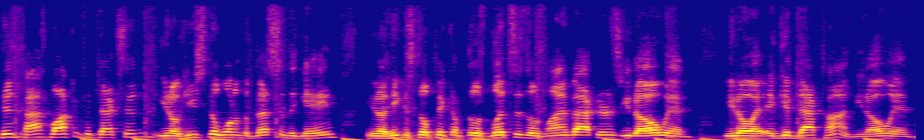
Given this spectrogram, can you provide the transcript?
his pass blocking protection. You know, he's still one of the best in the game. You know, he can still pick up those blitzes, those linebackers. You know, and you know, and give back time. You know, and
